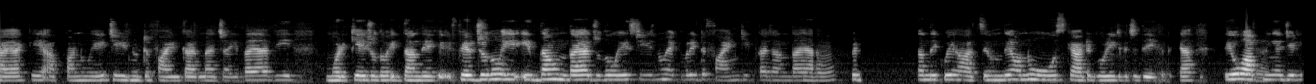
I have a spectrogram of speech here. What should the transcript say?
ਆਇਆ ਕਿ ਆਪਾਂ ਨੂੰ ਇਹ ਚੀਜ਼ ਨੂੰ ਡਿਫਾਈਨ ਕਰਨਾ ਚਾਹੀਦਾ ਆ ਵੀ ਮੁੜ ਕੇ ਜਦੋਂ ਇਦਾਂ ਦੇ ਫਿਰ ਜਦੋਂ ਇਹ ਇਦਾਂ ਹੁੰਦਾ ਆ ਜਦੋਂ ਇਸ ਚੀਜ਼ ਨੂੰ ਇੱਕ ਵਾਰੀ ਡਿਫਾਈਨ ਕੀਤਾ ਜਾਂਦਾ ਆ ਹਮ ਇਦਾਂ ਦੇ ਕੋਈ ਹਾਦਸੇ ਹੁੰਦੇ ਆ ਉਹਨੂੰ ਉਸ ਕੈਟਾਗਰੀ ਦੇ ਵਿੱਚ ਦੇਖਦੇ ਆ ਤੇ ਉਹ ਆਪਣੀਆਂ ਜਿਹੜੀ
